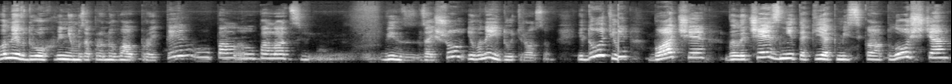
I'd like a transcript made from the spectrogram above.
Вони вдвох, він йому запропонував пройти у, пал, у палац, він зайшов і вони йдуть разом. Ідуть і бачать величезні, такі як міська площа,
